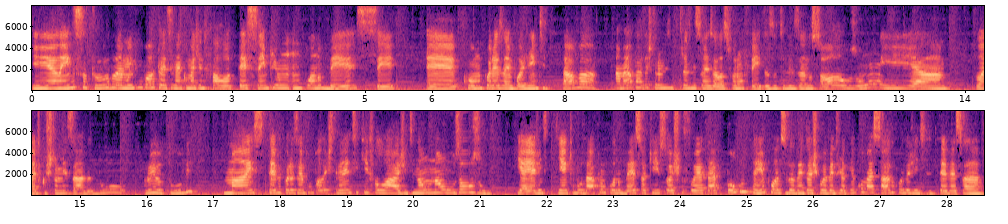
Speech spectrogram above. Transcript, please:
E além disso tudo, é muito importante, né, como a gente falou, ter sempre um, um plano B, C. É, como, por exemplo, a gente tava a maior parte das transmissões elas foram feitas utilizando só o Zoom e a live customizada do pro YouTube, mas teve, por exemplo, um palestrante que falou: "Ah, a gente não não usa o Zoom". E aí a gente tinha que mudar para um plano B, só que isso acho que foi até pouco tempo antes do evento, acho que o evento já tinha começado quando a gente teve essa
